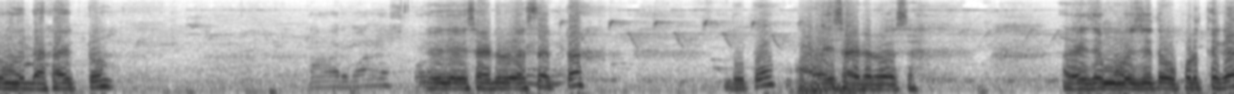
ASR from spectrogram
তোমাদের দেখা একটু। এই যে এই সাইডে রয়েছে একটা, দুটো, আর এই সাইডে রয়েছে। আর এই যে মসজিদের উপর থেকে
